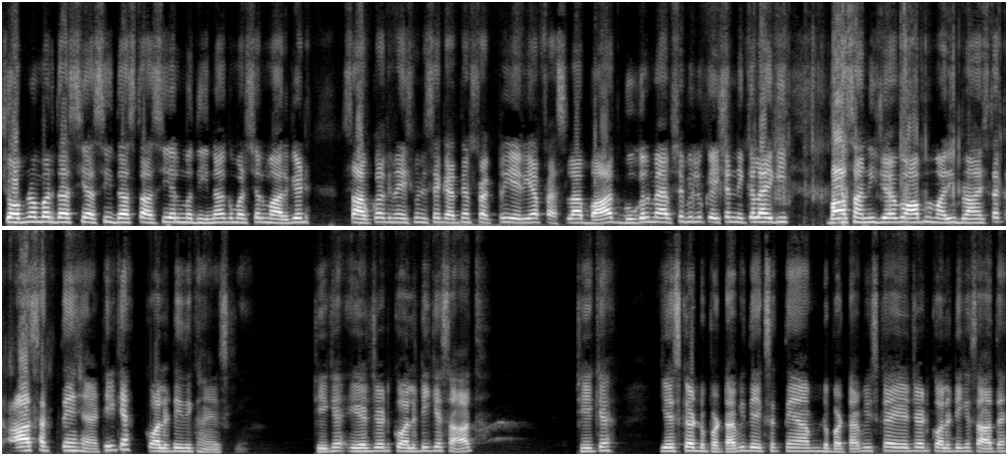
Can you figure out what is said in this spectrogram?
शॉप नंबर दस छियासी, दस तासी अल मदीना कमर्शियल मार्केट साबका गणेश मिल से कहते हैं factory area Faisalabad. Google map से भी लोकेशन निकल आएगी। बासानी जो है वो आप हमारी ब्रांच तक आ सकते हैं, ठीक है? क्वालिटी दिखाएँ इसकी, ठीक है? एयर जेट क्वालिटी के साथ, ठीक है? ये इसका दुपट्टा भी देख सकते हैं आप, दुपट्टा भी इसका एयर जेट क्वालिटी के साथ है।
